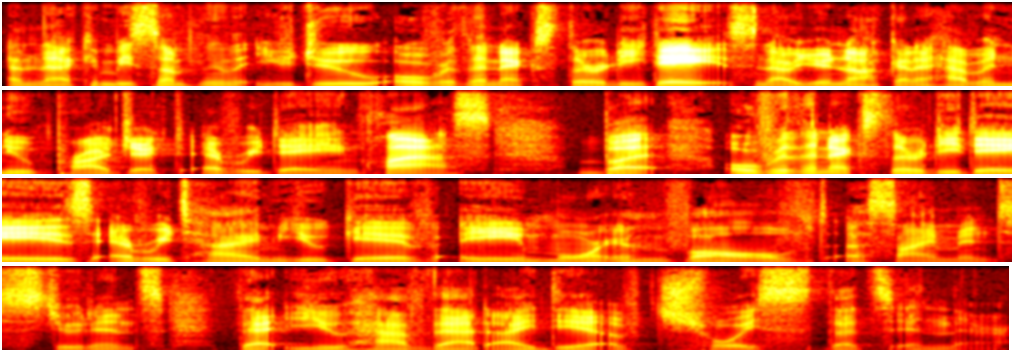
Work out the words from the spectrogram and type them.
And that can be something that you do over the next 30 days. Now, you're not going to have a new project every day in class, but over the next 30 days, every time you give a more involved assignment to students, that you have that idea of choice that's in there.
